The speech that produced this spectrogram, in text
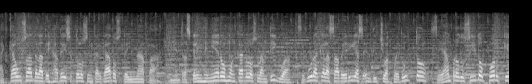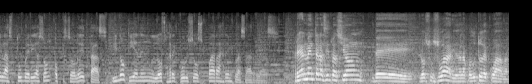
a causa de la dejadez de los encargados de INAPA, mientras que el ingeniero Juan Carlos Lantigua asegura que las averías en dicho acueducto se han producido porque las tuberías son obsoletas y no tienen los recursos para reemplazarlas. Realmente la situación de los usuarios del acueducto de Cuava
